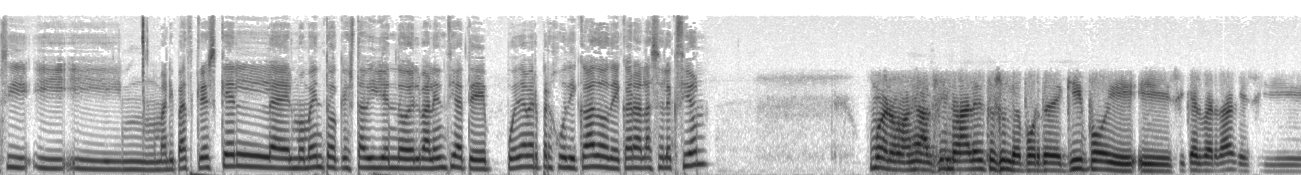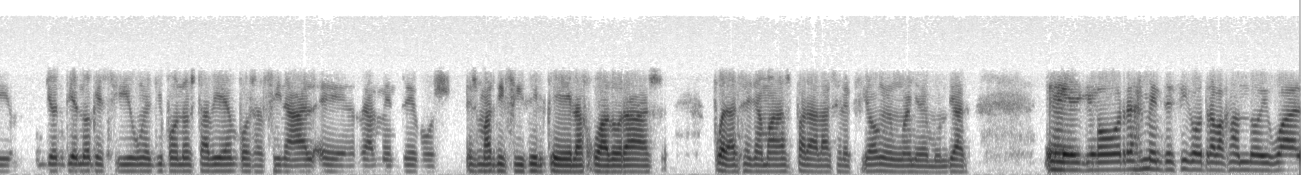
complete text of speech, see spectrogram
Sí, y, y Maripaz, ¿crees que el, el momento que está viviendo el Valencia te puede haber perjudicado de cara a la selección? Bueno, al final esto es un deporte de equipo y, sí que es verdad que si yo entiendo que si un equipo no está bien, pues al final eh, realmente pues es más difícil que las jugadoras puedan ser llamadas para la selección en un año de mundial. Eh, yo realmente sigo trabajando igual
